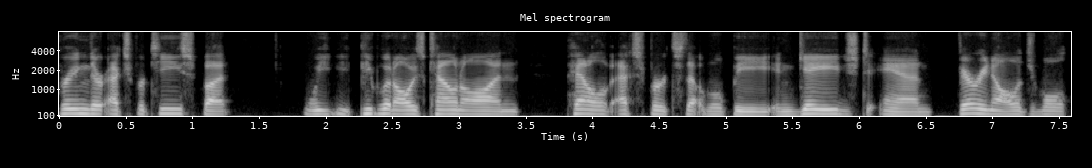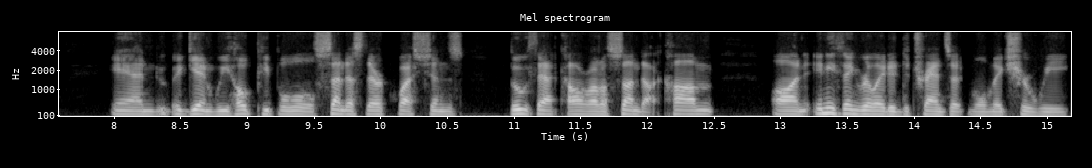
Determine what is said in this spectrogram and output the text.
bring their expertise. But we people can always count on panel of experts that will be engaged and very knowledgeable. And again, we hope people will send us their questions, booth at coloradosun.com on anything related to transit. We'll make sure we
